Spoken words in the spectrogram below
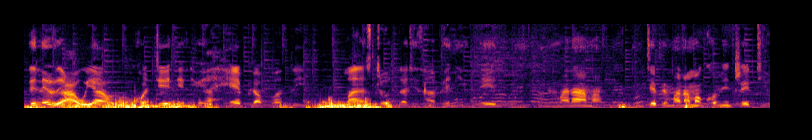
Then as uh, we are content and we are happy about the milestone that is happening there in Manama, in Tepe Manama Community Radio.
